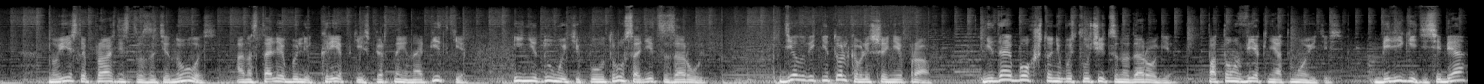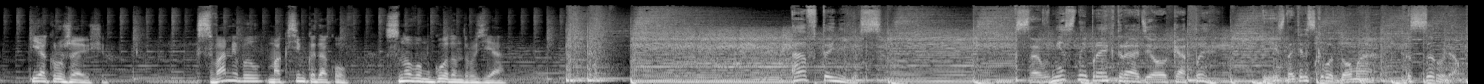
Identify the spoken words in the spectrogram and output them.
Но если празднество затянулось, а на столе были крепкие спиртные напитки, и не думайте по утру садиться за руль. Дело ведь не только в лишении прав. Не дай бог что-нибудь случится на дороге, потом век не отмоетесь. Берегите себя и окружающих. С вами был Максим Кадаков. С Новым годом, друзья! Автоньюз. Совместный проект радио КП. Издательского дома «За рулем».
